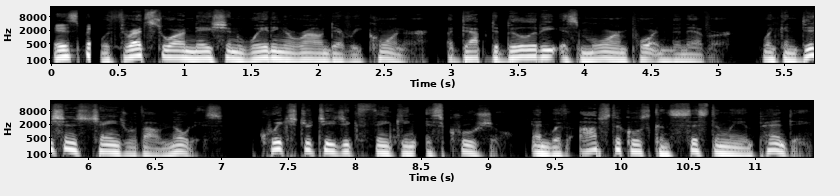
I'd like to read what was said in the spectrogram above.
Been- With threats to our nation waiting around every corner, adaptability is more important than ever. When conditions change without notice, quick strategic thinking is crucial. And with obstacles consistently impending,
